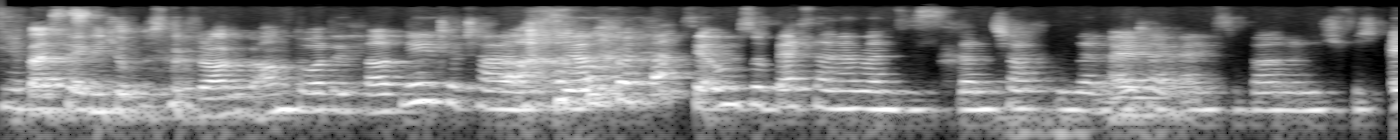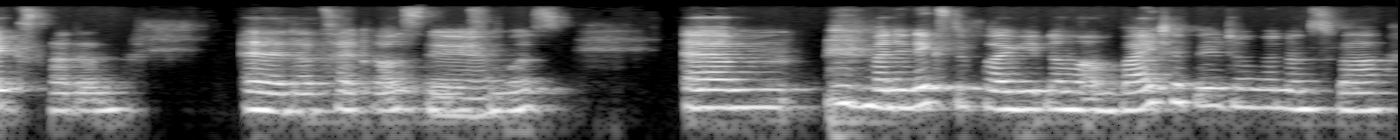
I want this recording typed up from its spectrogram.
Ich weiß jetzt nicht, ob das die Frage beantwortet hat. Nee, total. ist, ja, ist ja umso besser, wenn man es dann schafft, in seinen Alltag einzubauen und nicht sich extra dann äh, da Zeit rausnehmen muss. Ähm, meine nächste Frage geht nochmal um Weiterbildungen und zwar,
